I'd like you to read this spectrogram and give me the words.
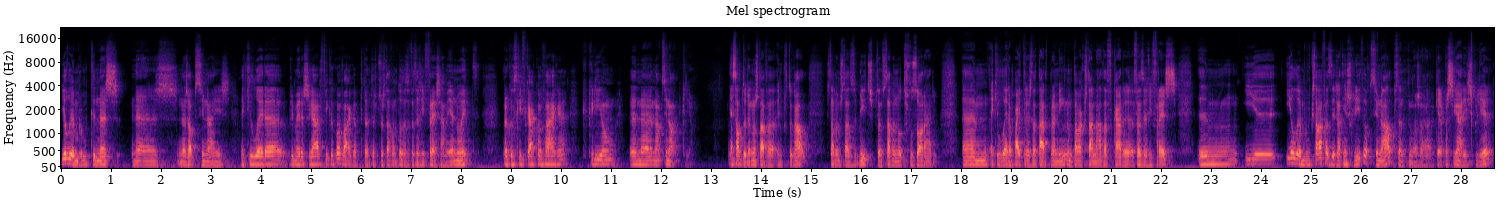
Eu lembro-me que nas nas, nas opcionais, aquilo era primeiro a chegar fica com a vaga. Portanto, as pessoas estavam todas a fazer refresh à meia-noite para conseguir ficar com a vaga que queriam eh, na, na opcional que queriam. Nessa altura eu não estava em Portugal, estava nos Estados Unidos, portanto estava noutro fuso horário. Um, aquilo era pai 3 da tarde para mim, não me estava a custar nada a ficar a fazer refresh. Um, e, eh, e eu lembro-me que estava a fazer, já tinha escolhido opcional, portanto nós já, que era para chegar e escolher,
